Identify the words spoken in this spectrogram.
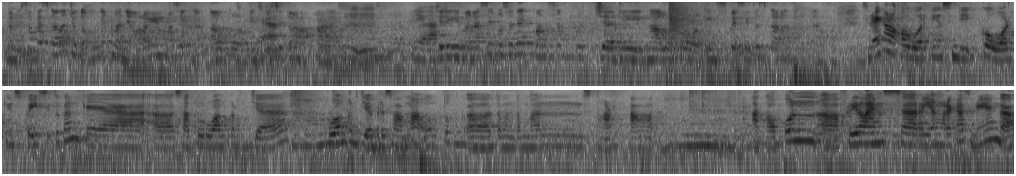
Tapi sampai sekarang juga mungkin banyak orang yang masih nggak tahu co-working Ya. space itu apa. Mm-mm, ya. Jadi gimana sih maksudnya konsep kerja di ngaluh co-working space itu sekarang seperti apa? Sebenarnya kalau co-working sendiri co-working space itu kan kayak eh, satu ruang kerja Hmm. ruang kerja bersama untuk eh, teman-teman startup. Ataupun eh, freelancer yang mereka sebenarnya nggak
